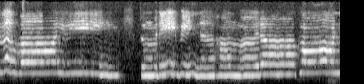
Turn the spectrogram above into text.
रखवाले तुमरे बिन हमारा कौन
